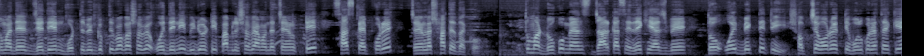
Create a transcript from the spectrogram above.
তোমাদের যেদিন ভর্তি বিজ্ঞপ্তি প্রকাশ হবে, ওই দিনই ভিডিওটি পাবলিশ হবে। আমাদের চ্যানেলটি সাবস্ক্রাইব করে চ্যানেলের সাথে থাকো। তোমার ডকুমেন্টস যার কাছে রেখে আসবে, তো ওই ব্যক্তিটি সবচেয়ে বড় একটি ভুল করে থাকে।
